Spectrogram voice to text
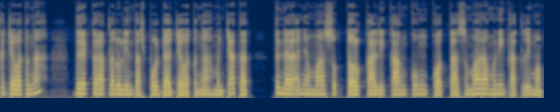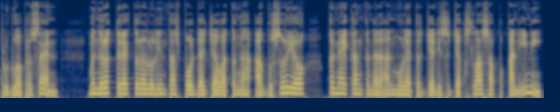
ke Jawa Tengah, Direktorat Lalu Lintas Polda Jawa Tengah mencatat kendaraan yang masuk tol Kali Kangkung Kota Semarang meningkat 52 persen. Menurut Direktur Lalu Lintas Polda Jawa Tengah Agus Suryo, kenaikan kendaraan mulai terjadi sejak Selasa pekan ini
